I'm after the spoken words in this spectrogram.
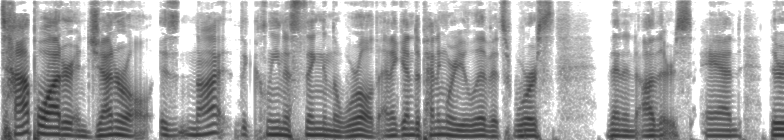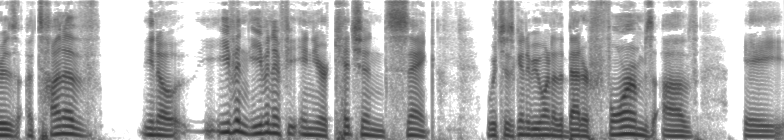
tap water in general is not the cleanest thing in the world. And again depending where you live it's worse than in others. And there's a ton of you know even even if you, in your kitchen sink which is going to be one of the better forms of a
